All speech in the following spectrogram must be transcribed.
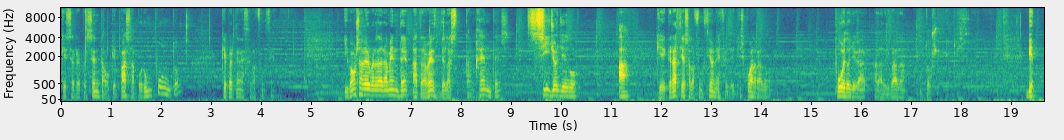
que se representa o que pasa por un punto que pertenece a la función. Y vamos a ver verdaderamente a través de las tangentes si yo llego a que gracias a la función f de x cuadrado puedo llegar a la derivada 2x. Bien,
